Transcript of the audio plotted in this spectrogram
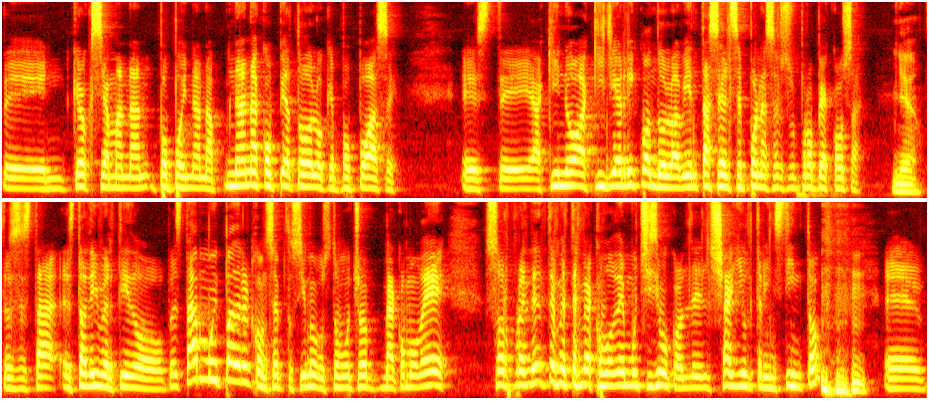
eh, creo que se llama Popo y Nana. Nana copia todo lo que Popo hace. Este, aquí no, aquí Jerry cuando lo avientas él se pone a hacer su propia cosa. Entonces está, está divertido. Está muy padre el concepto, sí me gustó mucho. Me acomodé, sorprendentemente me acomodé muchísimo con el Shaggy Ultra Instinto. Eh,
